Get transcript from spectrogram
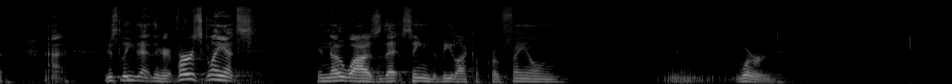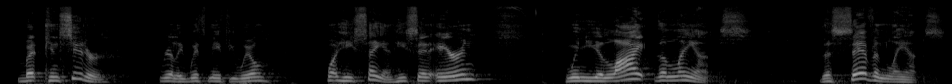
now, just leave that there. At first glance, in no wise that seemed to be like a profound you know, word. But consider, really, with me, if you will, what he's saying. He said, Aaron, when you light the lamps, the seven lamps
